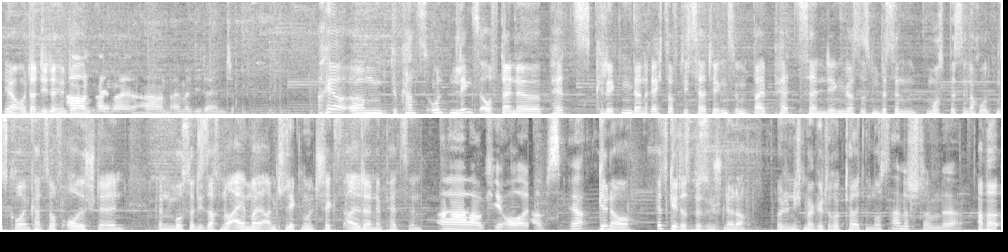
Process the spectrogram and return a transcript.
Ja, und dann die dahinter. Ah, und einmal, ah, und einmal die dahinter. Ach ja, ähm, du kannst unten links auf deine Pets klicken, dann rechts auf die Settings und bei Pet Sending, das ist ein bisschen, muss ein bisschen nach unten scrollen, kannst du auf All stellen. Dann musst du die Sache nur einmal anklicken und schickst all deine Pets hin. Ah, okay, all ups. Ja, Genau, jetzt geht das ein bisschen schneller, weil du nicht mehr gedrückt halten musst. ah, das stimmt, ja. Aber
